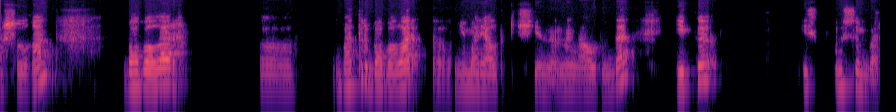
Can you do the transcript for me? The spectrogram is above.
ашылған бабалар ә, батыр бабалар ә, мемориалдық кешенінің алдында екі мүсін бар.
